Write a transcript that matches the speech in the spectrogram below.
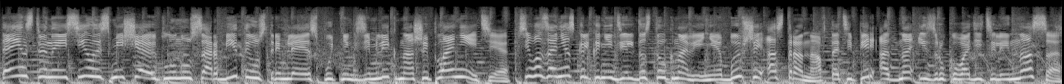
Таинственные силы смещают Луну с орбиты, устремляя спутник Земли к нашей планете. Всего за несколько недель до столкновения бывший астронавт, а теперь одна из руководителей НАСА,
